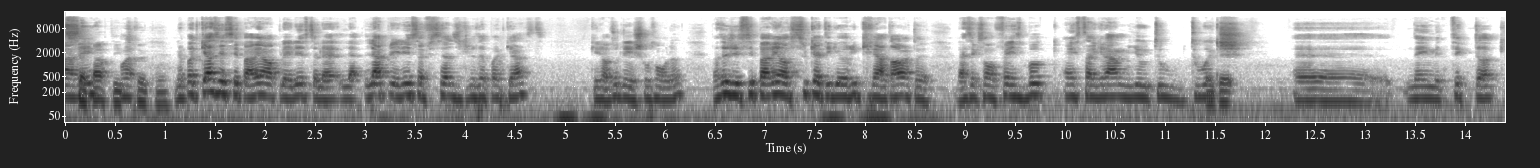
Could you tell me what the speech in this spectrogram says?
séparé. tes Ouais. trucs. Le podcast est séparé en playlists. La, la, la playlist officielle du Chris de podcast, qui est genre toutes les shows sont là. Ensuite, j'ai séparé en sous-catégories créateurs. La section Facebook, Instagram, YouTube, Twitch, euh, name it, TikTok.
